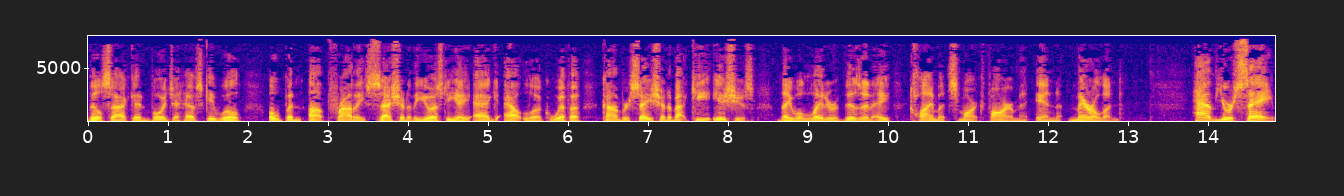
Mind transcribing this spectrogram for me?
Vilsack and Wojciechowski will open up Friday's session of the USDA Ag Outlook with a conversation about key issues. They will later visit a climate smart farm in Maryland. Have your say.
